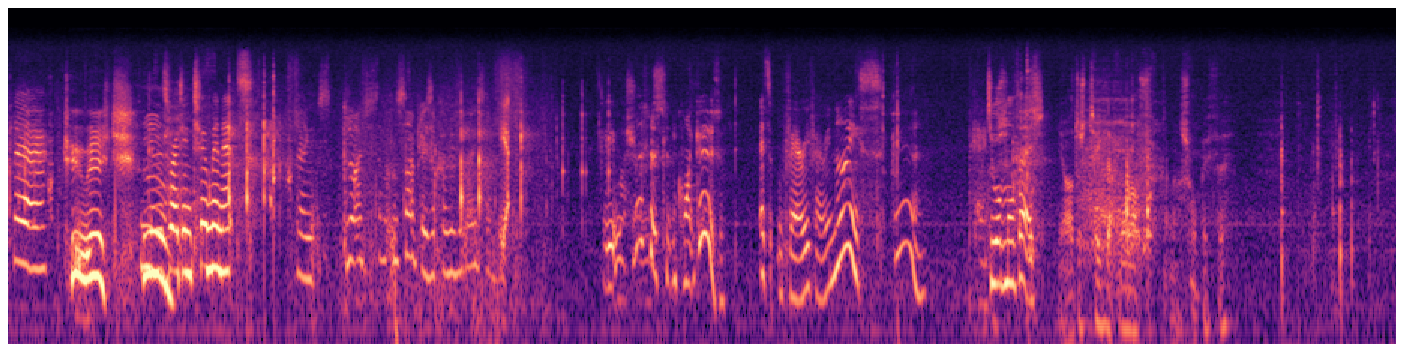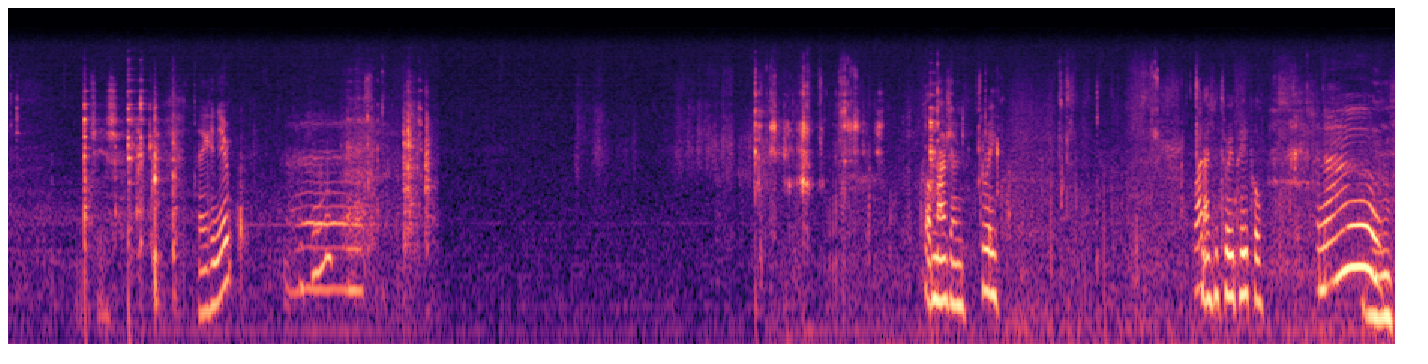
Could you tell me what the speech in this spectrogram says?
Claire, two minutes. dinner's ready in two minutes. Thanks. Could I just have it on the side, please? I'll come a bit later. Yeah. You eat mushrooms. That's looking quite good. It's very, very nice. Yeah. Okay. Do you want more veg? Yeah, I'll just take that one off and I'll swap it for. Cheers. Thank you. And God, imagine three. What? Imagine three people. I know.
